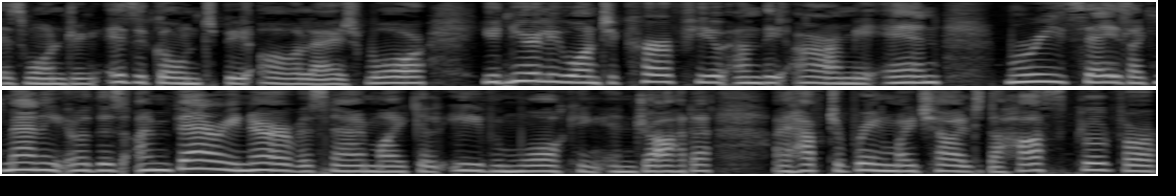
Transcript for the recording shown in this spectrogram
is wondering. Is it going to be all out war? You'd nearly want a curfew and the army in. Marie says, like many others, I'm very nervous now, Michael, even walking in Drogheda. I have to bring my child to the hospital for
